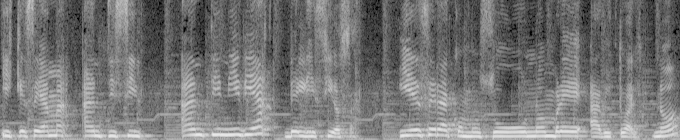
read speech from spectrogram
y que se llama anticin Antinidia deliciosa. Y ese era como su nombre habitual, ¿no?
